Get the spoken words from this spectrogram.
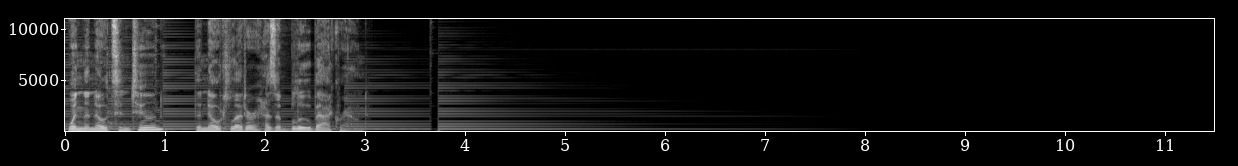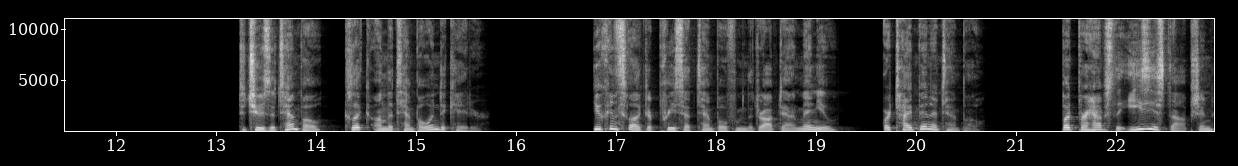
When the note's in tune, the note letter has a blue background. To choose a tempo, click on the tempo indicator. You can select a preset tempo from the drop-down menu, or type in a tempo. But perhaps the easiest option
